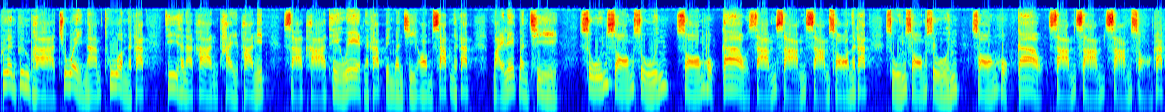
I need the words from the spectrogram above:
เพื่อนพึ่งพาช่วยน้ำท่วมนะครับ ที่ธนาคารไทยพาณิชย์ สาขาเทเวศนะครับ เป็นบัญชีออมทรัพย์นะครับ หมายเลขบัญชี 020-269-3332 นะครับ 020-269-3332 ครับ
